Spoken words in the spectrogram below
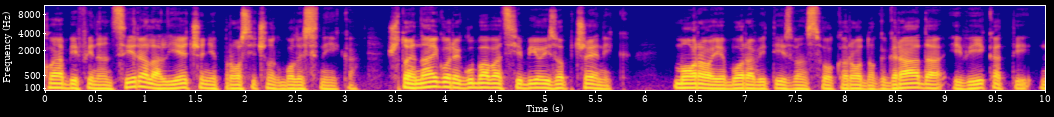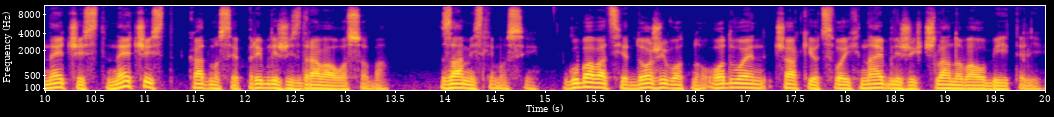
koja bi financirala liječenje prosječnog bolesnika. Što je najgore, Gubavac je bio izopćenik. Morao je boraviti izvan svog rodnog grada i vikati nečist, nečist kad mu se približi zdrava osoba. Zamislimo si, Gubavac je doživotno odvojen čak i od svojih najbližih članova obitelji.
